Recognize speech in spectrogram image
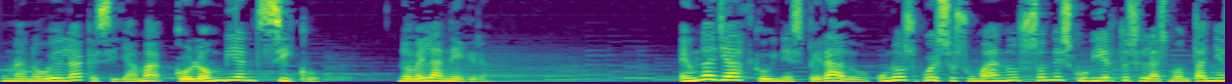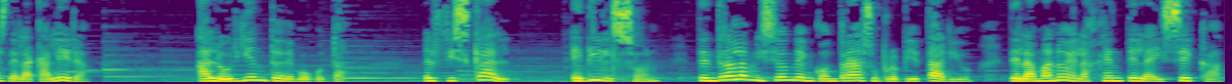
una novela que se llama Colombian Psycho, novela negra. En un hallazgo inesperado, unos huesos humanos son descubiertos en las montañas de la Calera, al oriente de Bogotá. El fiscal Edilson tendrá la misión de encontrar a su propietario, de la mano del agente Laiseca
